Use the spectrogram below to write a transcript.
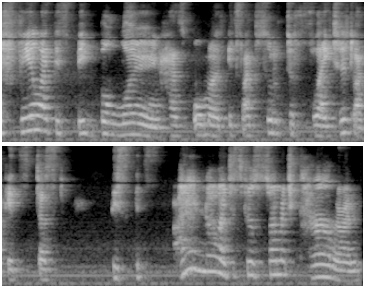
I feel like this big balloon has almost it's like sort of deflated, like it's just this it's I don't know, I just feel so much calmer and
